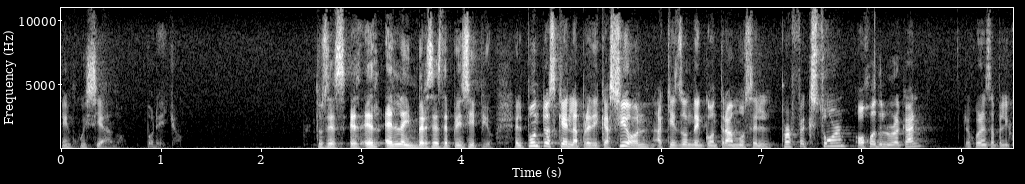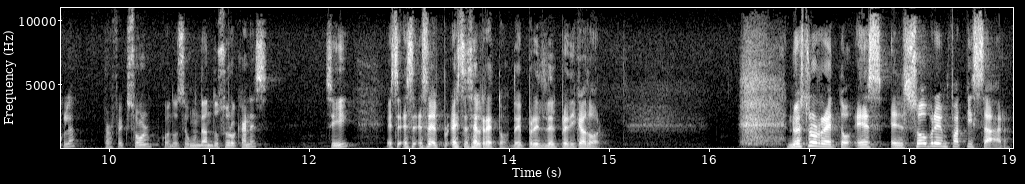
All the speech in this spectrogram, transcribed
enjuiciado por ello. Entonces, es, la inversa de este principio. El punto es que en la predicación, aquí es donde encontramos el perfect storm, ojo del huracán. ¿Recuerdan esa película? Perfect storm, cuando se hundan dos huracanes. ¿Sí? Este es el reto del, del predicador. Nuestro reto es el sobreenfatizar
